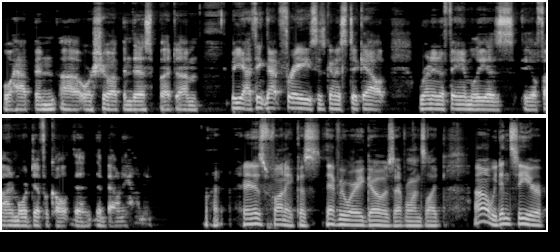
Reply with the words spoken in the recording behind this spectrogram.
will happen, uh, or show up in this, but, um, but yeah, I think that phrase is going to stick out. Running a family is you'll find more difficult than, than bounty hunting. Right. It is funny because everywhere he goes, everyone's like, "Oh, we didn't see your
